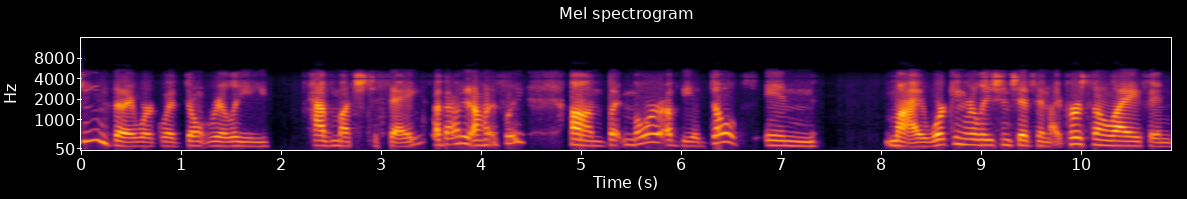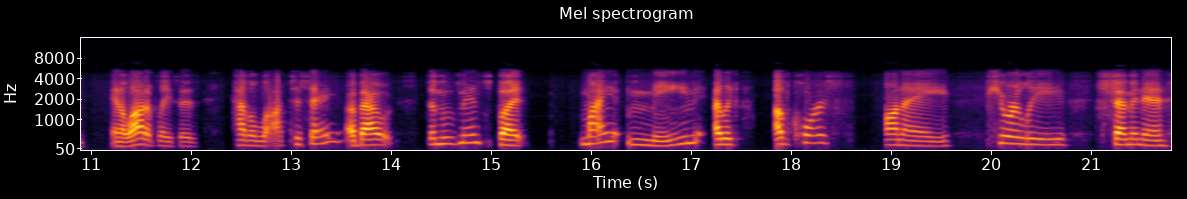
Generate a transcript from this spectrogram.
teens that I work with don't really have much to say about it, honestly. Um, but more of the adults in my working relationships, in my personal life, and in a lot of places have a lot to say about the movements. But my main, I like, of course, on a purely feminist,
